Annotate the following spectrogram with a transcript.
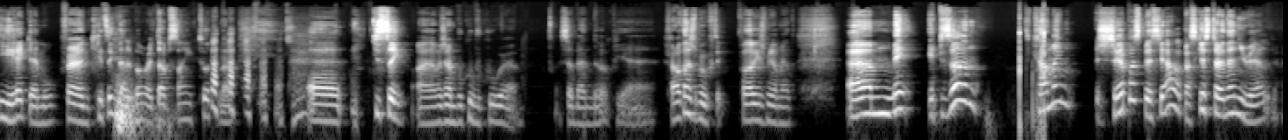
YMO. Faire une critique d'album, un top 5, tout. euh, qui sait? Euh, moi, j'aime beaucoup, beaucoup euh, ce band-là. Puis, euh, ça fait longtemps que j'ai pas écouté. Faudrait que je m'y remette. Euh, mais, épisode, quand même, je dirais pas spécial parce que c'est un annuel.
